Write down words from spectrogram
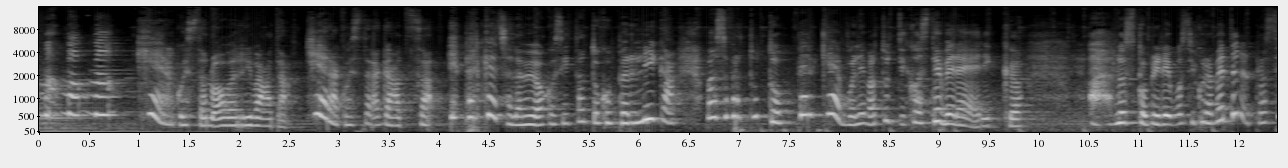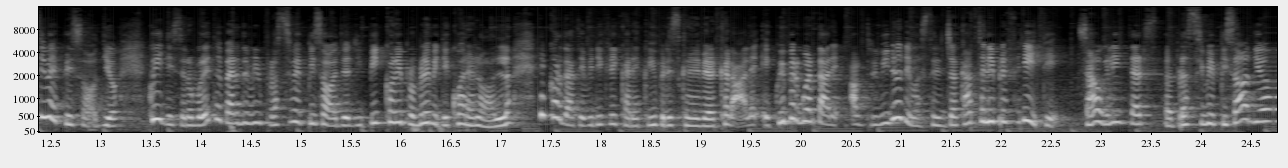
Ma, ma, ma, chi era questa nuova arrivata? Chi era questa ragazza? E perché ce l'aveva così tanto con Perlica? Ma soprattutto, perché voleva a tutti i costi avere Eric? Ah, lo scopriremo sicuramente nel prossimo episodio. Quindi se non volete perdervi il prossimo episodio di Piccoli problemi di cuore LOL, ricordatevi di cliccare qui per iscrivervi al canale e qui per guardare altri video dei vostri giocattoli preferiti. Ciao Glitters, al prossimo episodio!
